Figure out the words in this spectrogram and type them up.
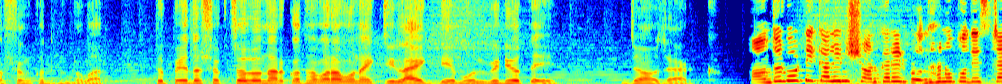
অসংখ্য ধন্যবাদ। তো প্রিয় দর্শক, চলুন আর কথা বাড়াবো না। একটি লাইক দিয়ে মূল ভিডিওতে। যাওয়া যাক। অন্তর্বর্তীকালীন সরকারের প্রধান উপদেষ্টা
